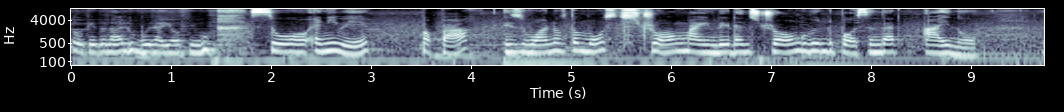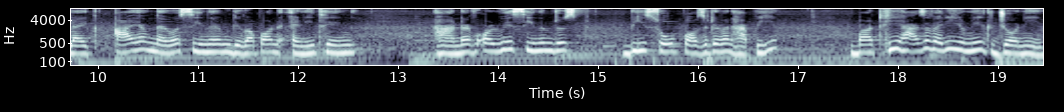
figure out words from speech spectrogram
okay then i'll do burai of you so anyway papa is one of the most strong minded and strong willed person that i know. Like i have never seen him give up on anything and i've always seen him just be so positive and happy. But he has a very unique journey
